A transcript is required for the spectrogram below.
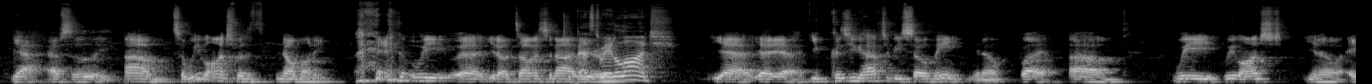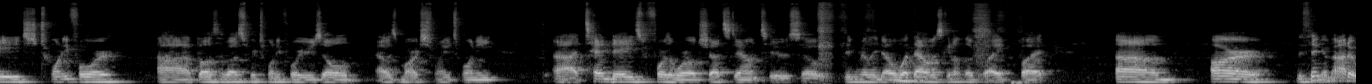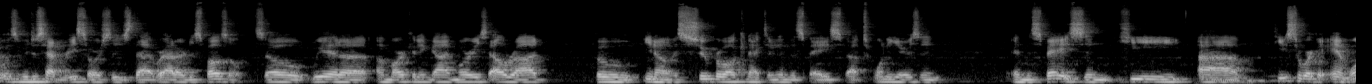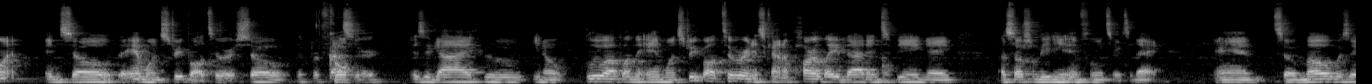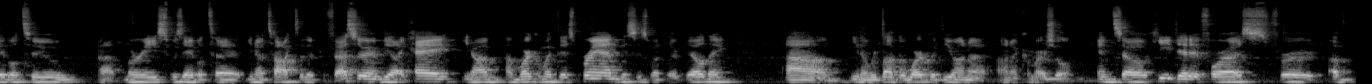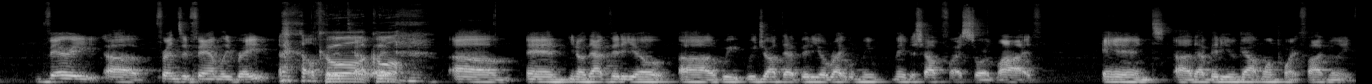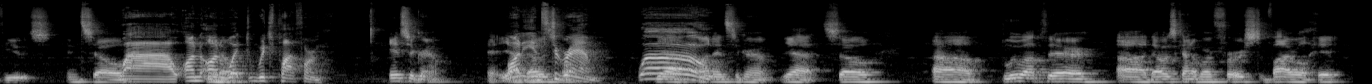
Yeah, absolutely. Um, so we launched with no money. we, uh, you know, Thomas and I. The best we were, way to launch. Yeah, yeah, yeah. Because you, you, have to be so lean, you know. But um, we we launched, you know, age 24. Uh, both of us were 24 years old. That was March 2020. Uh, 10 days before the world shuts down too so didn't really know what that was going to look like but um, our the thing about it was we just had resources that were at our disposal so we had a, a marketing guy maurice elrod who you know is super well connected in the space about 20 years in in the space and he um, he used to work at AND1 and so the AND1 street ball tour so the professor cool is a guy who you know blew up on the AND1 Streetball Tour and has kind of parlayed that into being a, a social media influencer today. And so Mo was able to, uh, Maurice was able to, you know, talk to the professor and be like, hey, you know, I'm, I'm working with this brand. This is what they're building. Um, you know, we'd love to work with you on a on a commercial. And so he did it for us for a very uh, friends and family rate. cool, cool. Um, and you know that video, uh, we we dropped that video right when we made the Shopify store live, and uh, that video got 1.5 million views. And so, wow, on on know, what which platform? Instagram. Yeah, on Instagram. Whoa. Yeah, on Instagram. Yeah. So uh, blew up there. Uh, that was kind of our first viral hit,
